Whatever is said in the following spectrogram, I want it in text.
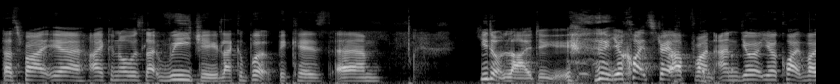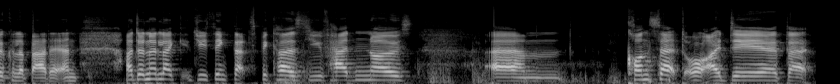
That's right. Yeah, I can always like read you like a book because um, you don't lie, do you? you're quite straight up front and you're you're quite vocal about it. And I don't know, like, do you think that's because you've had no um, concept or idea that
